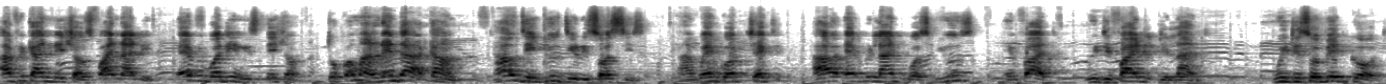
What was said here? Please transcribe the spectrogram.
African nations finally, everybody in his nation, to come and render account how they use the resources. And when God checked how every land was used, in fact, we defied the land. We disobeyed God.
